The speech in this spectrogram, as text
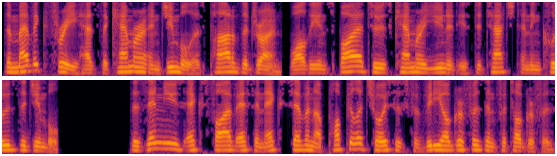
The Mavic 3 has the camera and gimbal as part of the drone, while the Inspire 2's camera unit is detached and includes the gimbal. The Zenmuse X5S and X7 are popular choices for videographers and photographers.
